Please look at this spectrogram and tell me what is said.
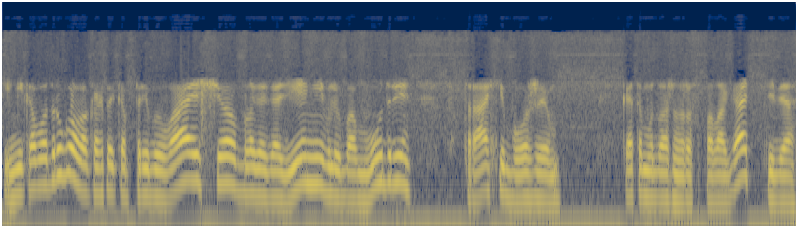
и никого другого, как только пребывающего в благоговении, в любомудрии, в страхе Божием. К этому должно располагать тебя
